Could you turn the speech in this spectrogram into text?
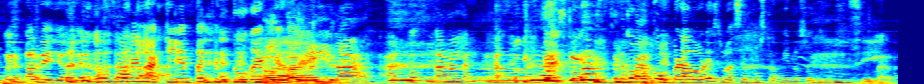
cuentan ellos, de no sabe la clienta que tuve que se iba a acostar a la casa. Pero es que como compradores lo hacemos también nosotros. Sí, claro.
